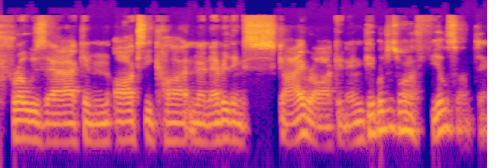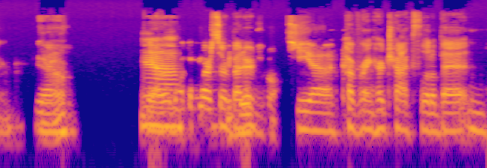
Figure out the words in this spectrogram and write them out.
Prozac and Oxycontin and everything skyrocketing. People just want to feel something. You yeah. Know? Yeah. yeah Mercer better be uh, covering her tracks a little bit and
